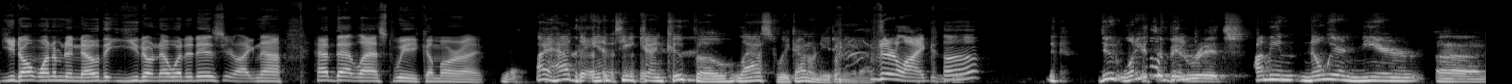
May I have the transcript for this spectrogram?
to. You don't want them to know that you don't know what it is. You're like, nah, had that last week. I'm all right. I had the antique Cancupo last week. I don't need any of that. They're like, huh? Dude, what do you it's a bit think? rich. I mean, nowhere near uh,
